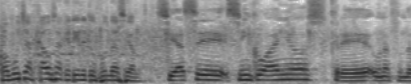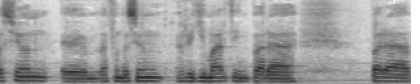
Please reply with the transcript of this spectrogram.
con muchas causas que tiene tu fundación. Si hace cinco años creé una fundación, eh, la Fundación Ricky Martin, para, para,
